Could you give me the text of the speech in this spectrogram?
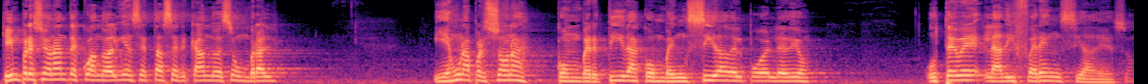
Qué impresionante es cuando alguien se está acercando a ese umbral y es una persona convertida, convencida del poder de Dios. Usted ve la diferencia de eso.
